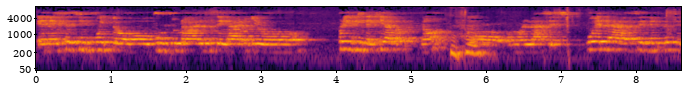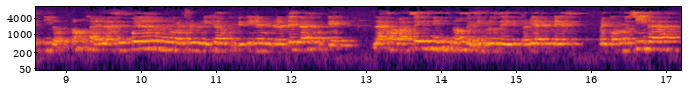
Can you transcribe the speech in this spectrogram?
en ese circuito cultural, literario privilegiado, ¿no? como, como, las escuelas en este sentido, ¿no? O sea, las escuelas son un lugar privilegiado porque tienen bibliotecas, porque las abastecen, ¿no? De libros de editoriales reconocidas,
